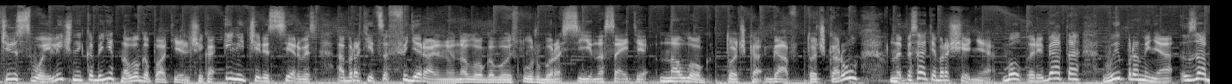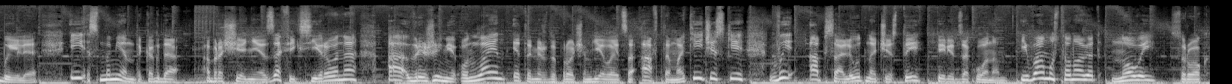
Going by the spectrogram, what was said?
через свой личный кабинет налогоплательщика или через сервис обратиться в Федеральную налоговую службу России на сайте налог.gov.ru, написать обращение, мол, ребята, вы про меня забыли. И с момента, когда обращение зафиксировано, а в режиме онлайн, это, между прочим, делается автоматически, вы абсолютно чисты перед законом. И вам установят новый срок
